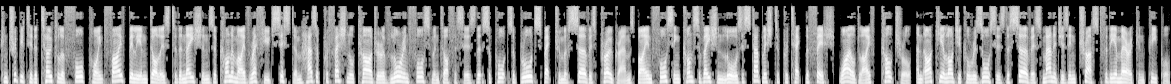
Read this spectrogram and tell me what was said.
contributed a total of $4.5 billion to the nation's economy. refuge system has a professional cadre of law enforcement officers that supports a broad spectrum of service programs by enforcing conservation laws established to protect the fish, wildlife, cultural, and archaeological resources the service manages in trust for the American people.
